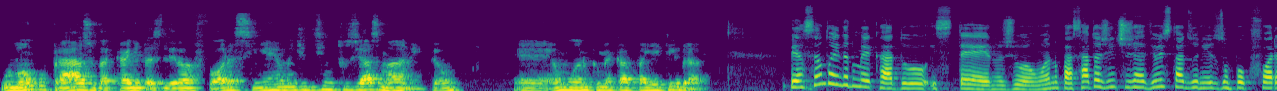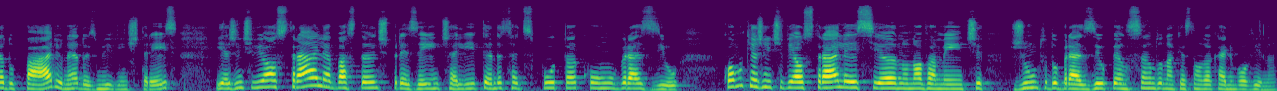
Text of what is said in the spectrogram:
o longo prazo da carne brasileira lá fora, sim, é realmente desentusiasmar, né? Então, é, é um ano que o mercado está equilibrado. Pensando ainda no mercado externo, João, ano passado a gente já viu os Estados Unidos um pouco fora do páreo, né, 2023, e a gente viu a Austrália bastante presente ali, tendo essa disputa com o Brasil. Como que a gente vê a Austrália esse ano novamente junto do Brasil, pensando na questão da carne bovina?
